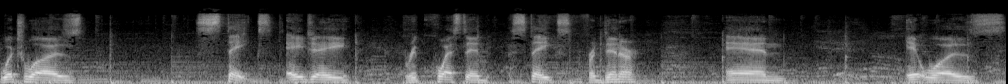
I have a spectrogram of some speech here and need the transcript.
which was steaks, AJ requested steaks for dinner, and it was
